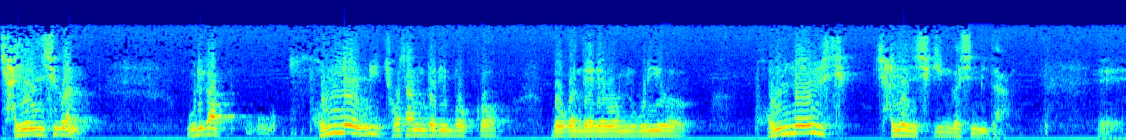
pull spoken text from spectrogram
자연식은 우리가 본래 우리 조상들이 먹고 먹어 내려온 우리의 본래의 자연식인 것입니다. 예,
